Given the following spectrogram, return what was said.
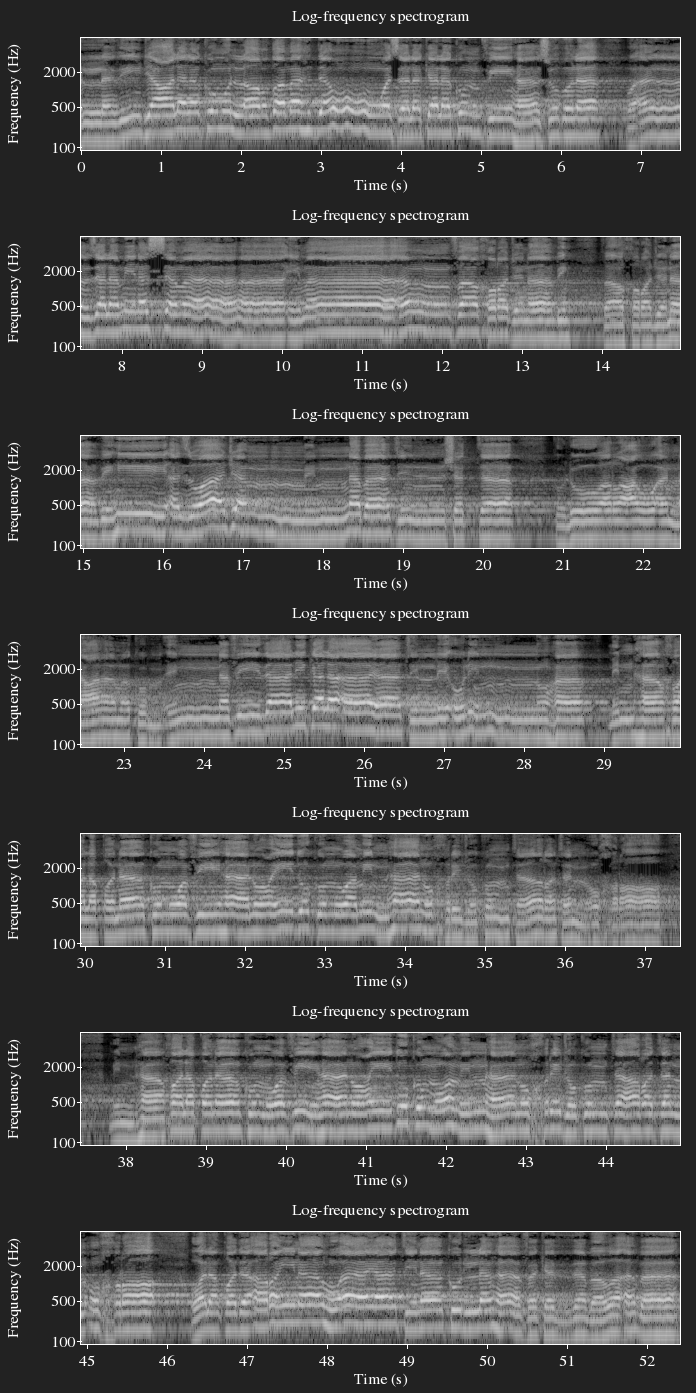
الذي جعل لكم الأرض مهدا وسلك لكم فيها سبلا وأنزل من السماء ماء فأخرجنا به فأخرجنا به أزواجا من نبات شتى كلوا وارعوا أنعامكم إن في ذلك لآيات لأولي النهى منها خلقناكم وفيها نعيدكم ومنها نخرجكم تارة أخرى. منها خلقناكم وفيها نعيدكم ومنها نخرجكم تارة أخرى. ولقد أريناه آياتنا كلها فكذب وأبى.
